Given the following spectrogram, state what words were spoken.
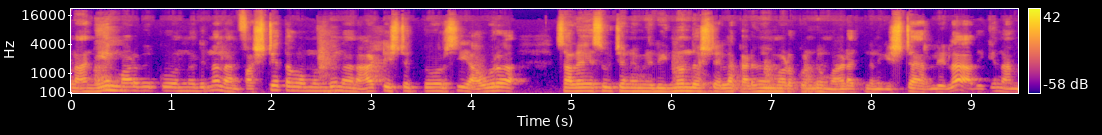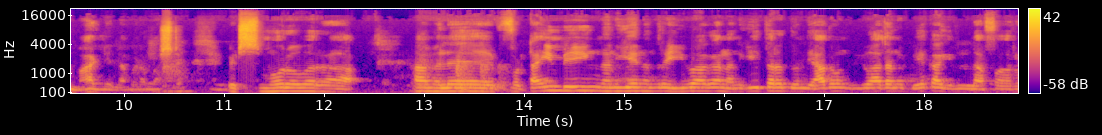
ನಾನು ಏನು ಮಾಡಬೇಕು ಅನ್ನೋದನ್ನ ನಾನು ಫಸ್ಟೇ ತೊಗೊಂಬಂದು ನಾನು ಆರ್ಟಿಸ್ಟಿಗೆ ತೋರಿಸಿ ಅವರ ಸಲಹೆ ಸೂಚನೆ ಮೇಲೆ ಇನ್ನೊಂದಷ್ಟೆಲ್ಲ ಕಡಿಮೆ ಮಾಡಿಕೊಂಡು ಮಾಡೋಕ್ಕೆ ನನಗೆ ಇಷ್ಟ ಇರಲಿಲ್ಲ. ಅದಕ್ಕೆ ನಾನು ಮಾಡಲಿಲ್ಲ ಮೇಡಮ್ ಅಷ್ಟೇ. ಇಟ್ಸ್ ಮೋರ್ ಓವರ್ ಆಮೇಲೆ ಫಾರ್ ಟೈಮ್ ಬೀಯಿಂಗ್ ಏನಂದ್ರೆ ಇವಾಗ ನನಗೆ ಈ ಥರದ್ದೊಂದು ಯಾವುದೋ ಒಂದು ವಿವಾದನೂ ಬೇಕಾಗಿರಲಿಲ್ಲ for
